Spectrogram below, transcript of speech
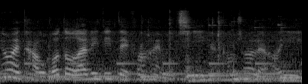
因為頭嗰度咧，呢啲地方係唔黐嘅，咁所以你可以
